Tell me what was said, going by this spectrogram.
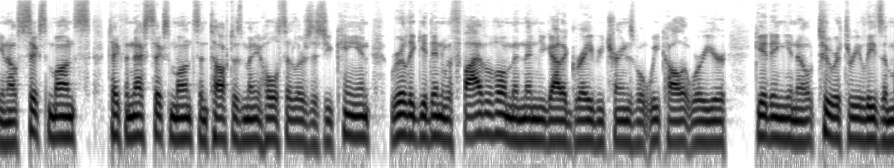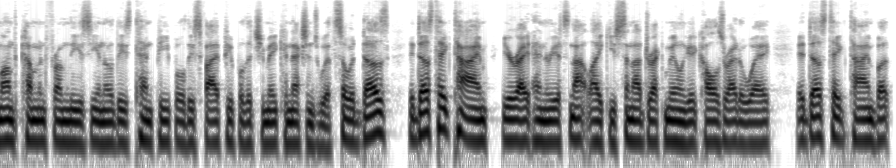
you know, six months, take the next six months and talk to as many wholesalers as you can, really get in with five of them. And then you got a gravy train is what we call it, where you're getting, you know, two or three leads a month coming from these, you know, these 10 people, these five people that you make connections with. So it does, it does take time. You're right, Henry. It's not like you send out direct mail and get calls right away. It does take time, but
